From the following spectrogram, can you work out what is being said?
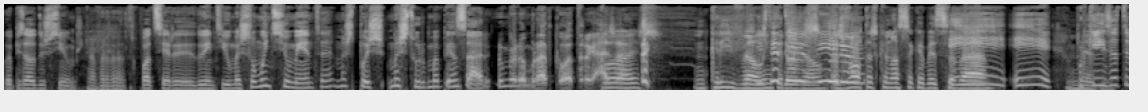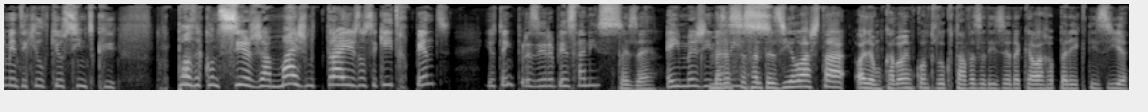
o episódio dos ciúmes, É verdade. que pode ser eh, doentio, mas sou muito ciumenta, mas depois masturbo-me a pensar no meu namorado com outra gaja. Pois. Incrível, Isto é incrível. As giro. voltas que a nossa cabeça dá. É, é, porque é exatamente aquilo que eu sinto que não pode acontecer, jamais me traias, não sei o quê, e de repente eu tenho prazer a pensar nisso, Pois é. a imaginar Mas essa isso. fantasia lá está. Olha, um bocado ao encontro do que estavas a dizer daquela rapariga que dizia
